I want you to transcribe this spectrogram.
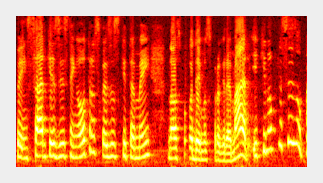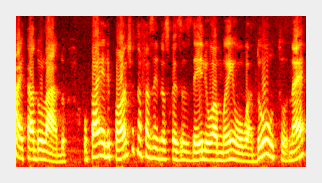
pensar que existem outras coisas que também nós podemos programar e que não precisa o pai estar do lado. O pai ele pode estar fazendo as coisas dele, ou a mãe ou o adulto, né?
